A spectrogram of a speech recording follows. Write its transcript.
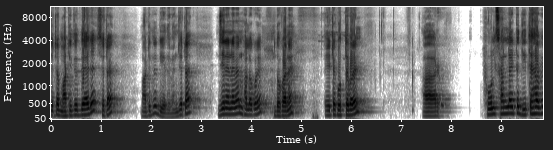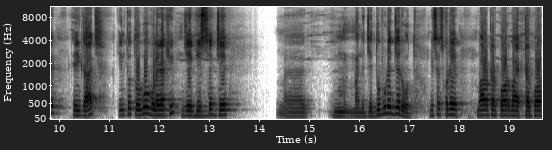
যেটা মাটিতে দেওয়া যায় সেটা মাটিতে দিয়ে দেবেন। যেটা জেনে নেবেন ভালো করে দোকানে, এইটা করতে পারেন। আর ফুল সানলাইটে দিতে হবে এই গাছ, কিন্তু তবুও বলে রাখি যে গ্রীষ্মের যে মানে যে দুপুরের যে রোদ, বিশেষ করে বারোটার পর বা একটার পর,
